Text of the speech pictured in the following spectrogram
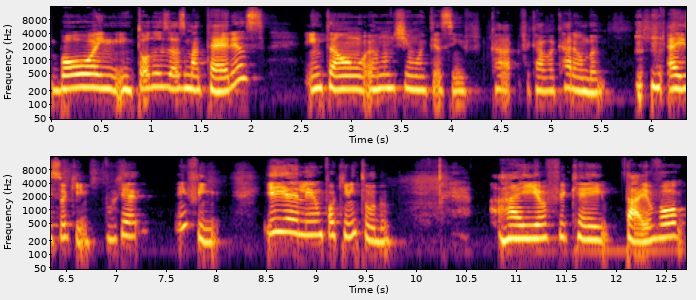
boa em, em, todas as matérias. Então, eu não tinha que, assim, fica, ficava, caramba, é isso aqui. Porque, enfim, ia ali um pouquinho em tudo. Aí eu fiquei, tá, eu vou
